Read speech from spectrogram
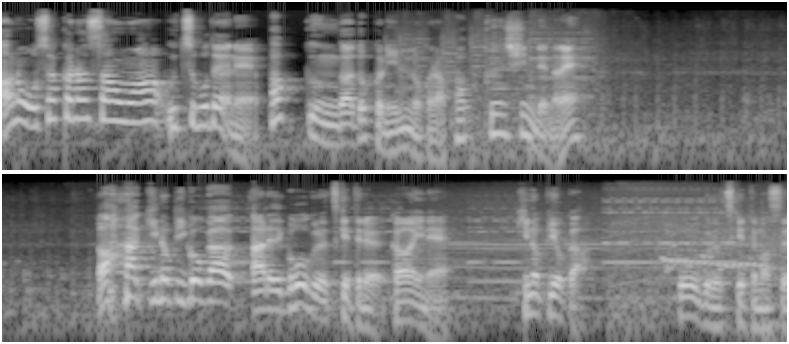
あのお魚さんはウツボだよね。パックンがどっかにいるのかな？パックン神殿だね。あキノピコがあれゴーグルつけてる。かわいいね。キノピオか。ゴーグルつけてます。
